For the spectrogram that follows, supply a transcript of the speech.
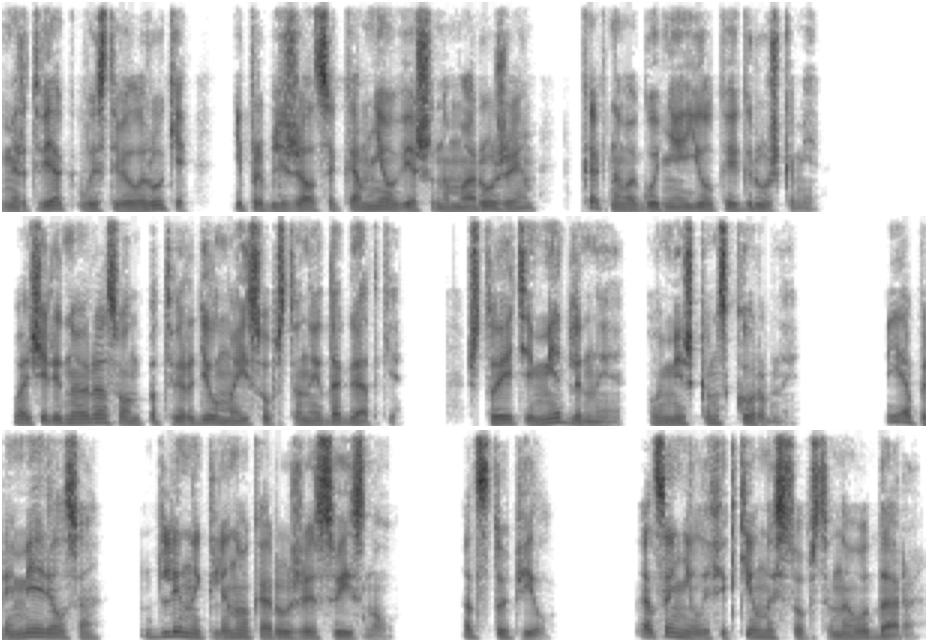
мертвяк выставил руки и приближался ко мне увешанному оружием, как новогодняя елка игрушками. В очередной раз он подтвердил мои собственные догадки, что эти медленные у мишкам скорбны. Я примерился, длинный клинок оружия свистнул. Отступил. Оценил эффективность собственного удара.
